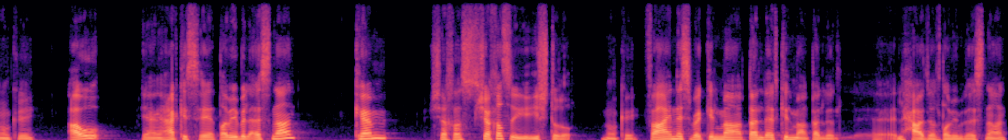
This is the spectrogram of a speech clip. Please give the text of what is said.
أوكي. أو يعني عكس هي طبيب الأسنان كم شخص؟ شخص يشتغل. أوكي. فهاي النسبة كل ما قلت كل ما قلت الحاجة لطبيب الأسنان.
